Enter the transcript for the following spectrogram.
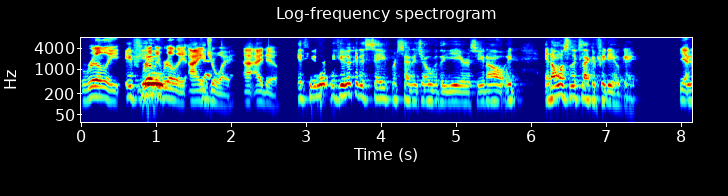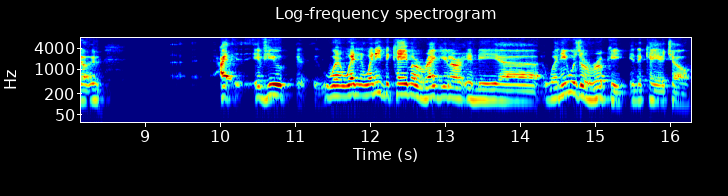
really, If really, really I yeah. enjoy. I, I do. If you look if you look at his save percentage over the years, you know, it it almost looks like a video game. Yeah. You know, if I if you when when when he became a regular in the uh when he was a rookie in the KHL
